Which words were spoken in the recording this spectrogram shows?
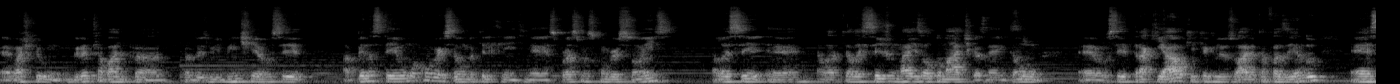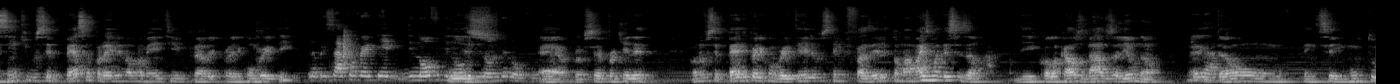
É, eu acho que um, um grande trabalho para 2020 é você apenas ter uma conversão daquele cliente, né? E as próximas conversões, elas, se, é, ela, que elas sejam mais automáticas, né? Então, é, você traquear o que, que aquele usuário está fazendo é, sem que você peça para ele novamente para ele, ele converter. Não precisar converter de novo, de novo, Isso. de novo, de novo. Né? É, você, porque ele, quando você pede para ele converter, ele, você tem que fazer ele tomar mais uma decisão de colocar os dados ali ou não. Né? Então, tem que ser muito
